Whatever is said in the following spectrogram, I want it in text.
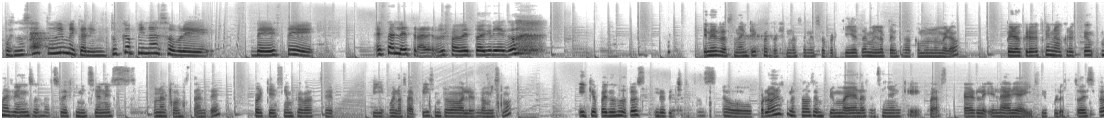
pues no sé, tú dime, Karin, ¿tú qué opinas sobre de este esta letra del alfabeto griego? tienes razón, hay que corregirnos en eso, porque yo también lo pensaba como un número, pero creo que no, creo que más bien su, definición es una constante, porque siempre va a ser pi, bueno, o sea, pi siempre va a valer lo mismo, y que pues nosotros desde chiquitos, o por lo menos cuando estamos en primaria, nos enseñan que para sacar el área y círculos y todo esto,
